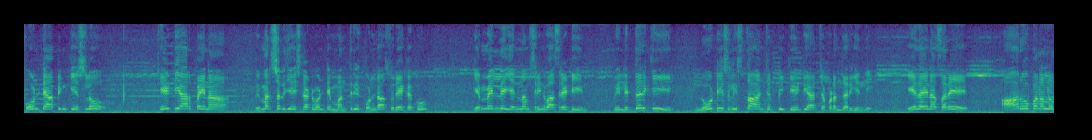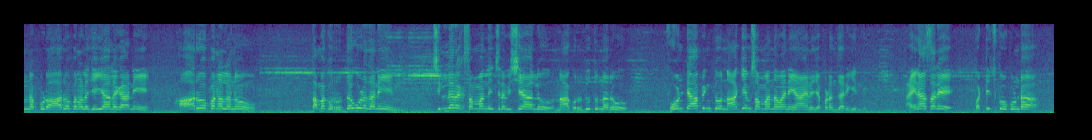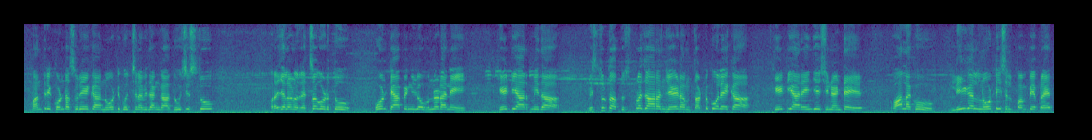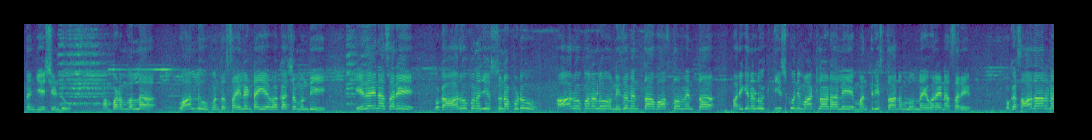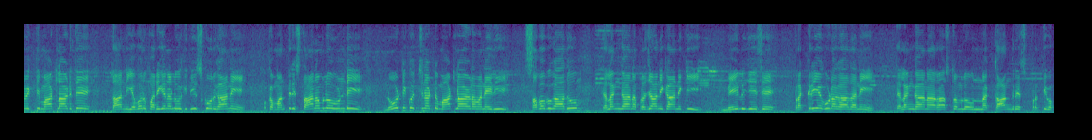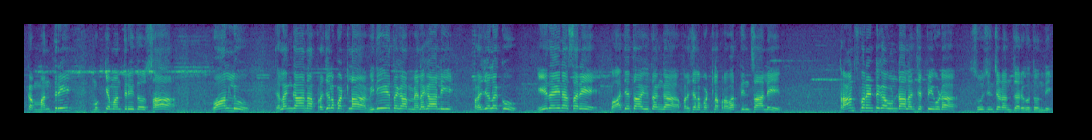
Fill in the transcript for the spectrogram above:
Phone tapping కేసులో కేటీఆర్ పైన విమర్శలు చేసినటువంటి మంత్రి కొండా సురేఖకు ఎమ్మెల్యే ఎన్ఎం శ్రీనివాసరెడ్డి వీళ్ళిద్దరికీ నోటీసులు ఇస్తా అని చెప్పి కేటీఆర్ చెప్పడం జరిగింది. ఏదైనా సరే ఆరోపణలు ఉన్నప్పుడు ఆరోపణలు చేయాలి కానీ ఆరోపణలను తమకు రుద్దకూడదని చిల్లరకు సంబంధించిన విషయాలు నాకు రుద్దుతున్నారు. ఫోన్ ట్యాపింగ్తో నాకేం సంబంధం అని ఆయన చెప్పడం జరిగింది. అయినా సరే పట్టించుకోకుండా మంత్రి కొండ సురేఖ నోటికొచ్చిన విధంగా దూషిస్తూ ప్రజలను రెచ్చగొడుతూ ఫోన్ ట్యాపింగ్లో ఉన్నాడని కేటీఆర్ మీద విస్తృత దుష్ప్రచారం చేయడం తట్టుకోలేక కేటీఆర్ ఏం చేసిండంటే వాళ్ళకు లీగల్ నోటీసులు పంపే ప్రయత్నం చేసిండు. పంపడం వల్ల వాళ్ళు కొంత సైలెంట్ అయ్యే అవకాశం ఉంది. ఏదైనా సరే ఒక ఆరోపణ చేస్తున్నప్పుడు ఆరోపణలో నిజమెంత వాస్తవం ఎంత పరిగణలోకి తీసుకొని మాట్లాడాలి. మంత్రి స్థానంలో ఉన్న ఎవరైనా సరే. ఒక సాధారణ వ్యక్తి మాట్లాడితే దాన్ని ఎవరు పరిగణలోకి తీసుకోరు కానీ ఒక మంత్రి స్థానంలో ఉండి నోటికొచ్చినట్టు మాట్లాడడం అనేది సబబు కాదు. తెలంగాణ ప్రజానికానికి మేలు చేసే ప్రక్రియ కూడా కాదని తెలంగాణ రాష్ట్రంలో ఉన్న కాంగ్రెస్ ప్రతి ఒక్క మంత్రి ముఖ్యమంత్రితో సహా వాళ్ళు తెలంగాణ ప్రజల పట్ల విధేయతగా మెలగాలి. ప్రజలకు ఏదైనా సరే బాధ్యతాయుతంగా ప్రజల పట్ల ప్రవర్తించాలి. ట్రాన్స్పరెంట్గా ఉండాలని చెప్పి కూడా సూచించడం జరుగుతుంది.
